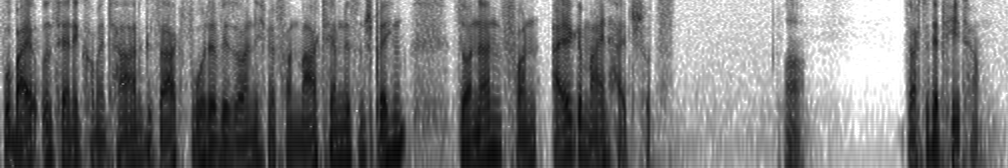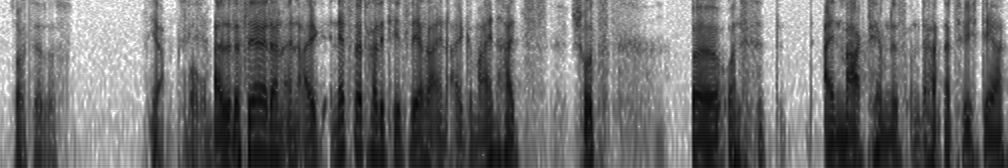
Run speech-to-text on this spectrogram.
Wobei uns ja in den Kommentaren gesagt wurde, wir sollen nicht mehr von Markthemmnissen sprechen, sondern von Allgemeinheitsschutz. Ah. Sagte der Peter. Sagt er das? Ja. Warum? Also das wäre dann ein All Netzneutralität wäre ein Allgemeinheitsschutz äh, und ein Markthemmnis und da hat natürlich der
